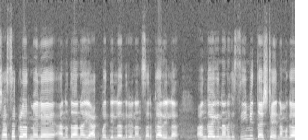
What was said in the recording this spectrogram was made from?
ಶಾಸಕಳಾದ ಮೇಲೆ ಅನುದಾನ ಯಾಕೆ ಬಂದಿಲ್ಲ ಅಂದರೆ ನನ್ನ ಸರ್ಕಾರ ಇಲ್ಲ. ಹಂಗಾಗಿ ನನಗೆ ಸೀಮಿತ ಅಷ್ಟೇ, ನಮ್ಗೆ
